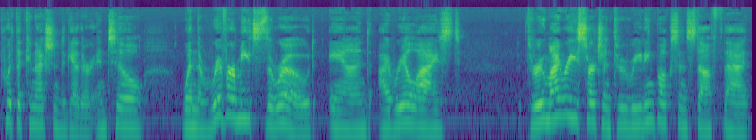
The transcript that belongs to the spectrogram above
put the connection together until when the river meets the road. And I realized through my research and through reading books and stuff that,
